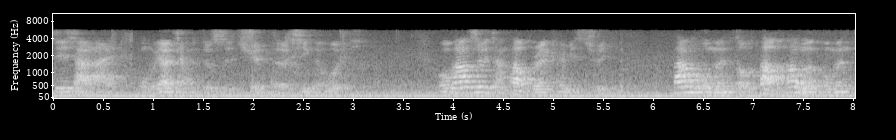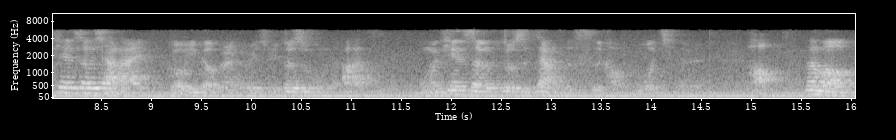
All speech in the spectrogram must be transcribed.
接下来我们要讲的就是选择性的问题。我刚刚是不是讲到 brain chemistry？当我们走到，当我们我们天生下来有一个 brain chemistry，这是我们的八字，我们天生就是这样子思考逻辑的人。好，那么。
